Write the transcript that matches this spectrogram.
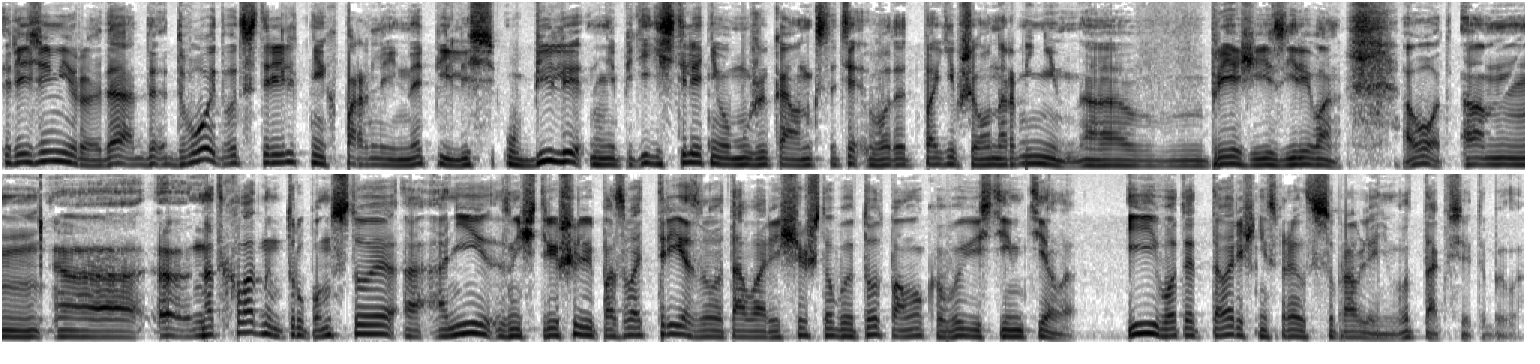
резюмируя, да, двое 23-летних парней напились, убили 50-летнего мужика, он, кстати, вот этот погибший, он армянин, а, приезжий из Еревана. Вот. А, а, над хладным трупом стоя, они, значит, решили позвать трезвого товарища, чтобы тот помог вывести им тело. И вот этот товарищ не справился с управлением. Вот так все это было.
